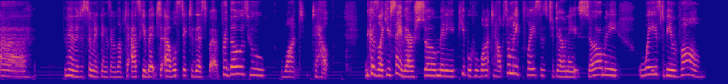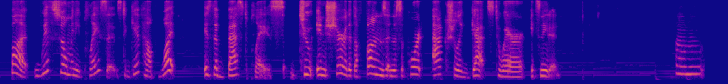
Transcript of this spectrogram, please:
uh man, there's just so many things I would love to ask you, but uh, we'll stick to this. But for those who want to help, because like you say, there are so many people who want to help, so many places to donate, so many ways to be involved. But with so many places to give help, what is the best place to ensure that the funds and the support actually gets to where it's needed? Um,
